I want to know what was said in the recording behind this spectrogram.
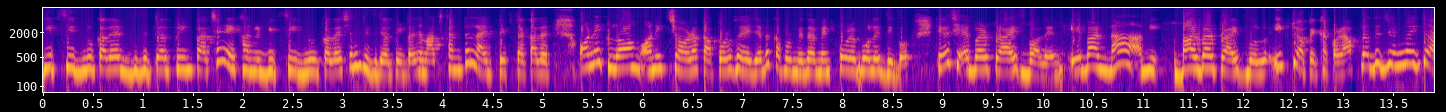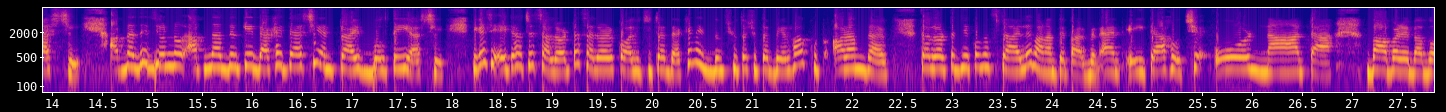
deep sea blue colour digital print পাচ্ছেন এখানে ডিপ সি ব্লু কালার সাথে ডিজিটাল প্রিন্ট আছে মাঝখানটা লাইট পেস্টা কালার অনেক লং অনেক চওড়া কাপড় হয়ে যাবে, কাপড় মেজারমেন্ট করে বলে দিব। ঠিক আছে? এবার প্রাইস বলেন। এবার না, আমি বারবার প্রাইস বলব। একটু অপেক্ষা করেন। আপনাদের জন্যই তো আসছি। আপনাদের জন্য, আপনাদেরকে দেখাইতে আসছি এন্ড প্রাইস বলতেই আসছি ঠিক আছে? এটা হচ্ছে সালোয়ারটা। সালোয়ার কোয়ালিটিটা দেখেন, একদম সুতা সুতা বের হওয়া, খুব আরামদায়ক। সালোয়ারটা যে কোনো স্টাইলে বানাতে পারবেন। এন্ড এইটা হচ্ছে ওর নাটা বাবারে বাবা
